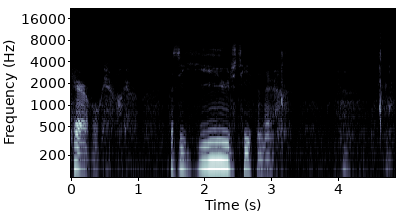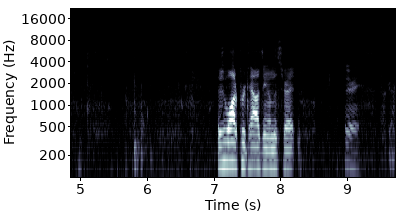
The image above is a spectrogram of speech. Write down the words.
Careful, careful, careful. There's huge teeth in there. There's waterproof housing on this, right? There is. Okay.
